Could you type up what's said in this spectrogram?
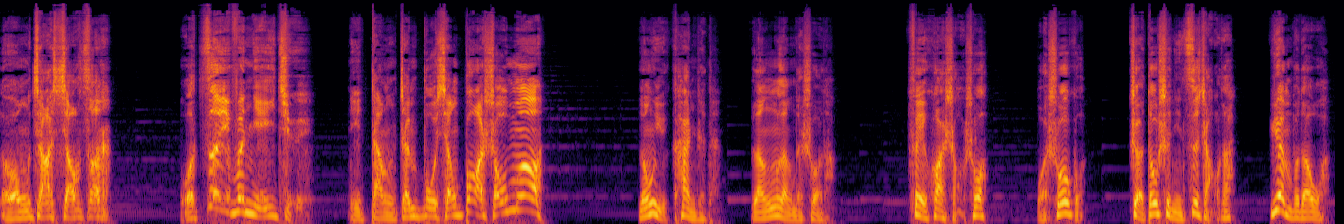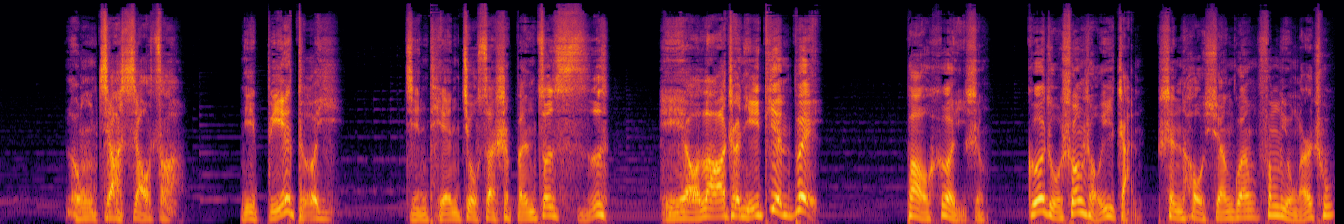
龙家小子，我再问你一句，你当真不想罢手吗？”龙宇看着他，冷冷的说道：“废话少说，我说过，这都是你自找的。”怨不得我，龙家小子，你别得意。今天就算是本尊死，也要拉着你垫背！暴喝一声，阁主双手一展，身后玄光蜂涌而出。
